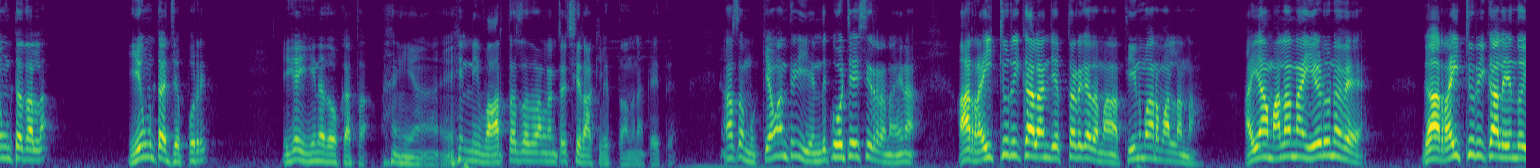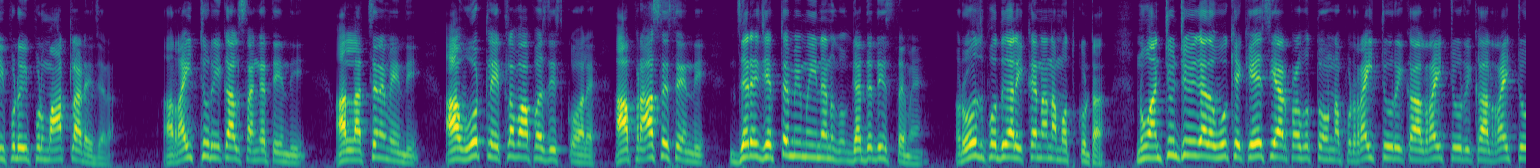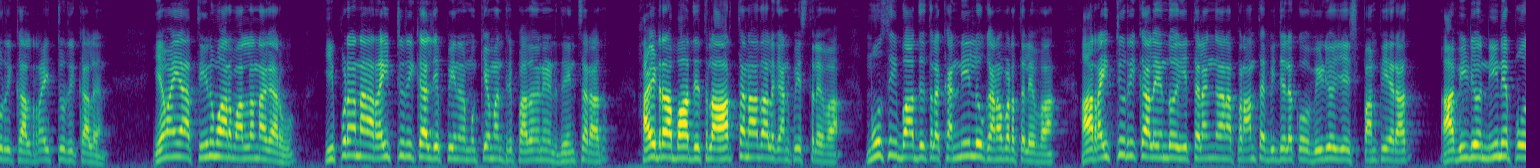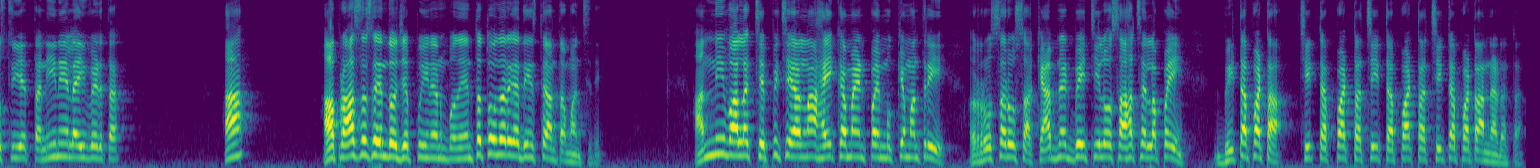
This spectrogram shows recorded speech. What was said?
ఏముంటుందల్లా? ఏముంటుంది చెప్పుర్రి ఇక ఈయనదో కథ. నీ వార్త చదవాలంటే చిరాకులు ఎత్తుంది నాకైతే. అసలు ముఖ్యమంత్రి ఎందుకు ఓటేసిర్రా నాయన? ఆ రైట్ టు రికాల్ అని చెప్తాడు కదా మన తీర్మానం మల్లన్న. అయ్యా మల్లన్న ఏడునవే. గా రైట్ టు రికాల్ ఏందో ఇప్పుడు ఇప్పుడు మాట్లాడే జర. ఆ రైట్ టు రికాల్ సంగతి ఏంది? ఆ లక్షణం ఏంది? ఆ ఓట్లు ఎట్లా వాపస్ తీసుకోవాలి? ఆ ప్రాసెస్ ఏంది? జరే చెప్తే మేము ఈయనను గద్దె తీస్తామే. రోజు పొద్దుగాల ఇక్కడన్నా మొత్తుకుంటా. నువ్వు అంటుంటివి కదా ఊకే కేసీఆర్ ప్రభుత్వం ఉన్నప్పుడు right to recall right to recall right to recall right to recall అని. ఏమయ్యా తీనుమార మల్లన్న గారు ఇప్పుడన్నా రైట్ టు రికాల్ చెప్పిన ముఖ్యమంత్రి పదవి నేను దించరాదు. హైడ్రా బాధితుల ఆర్తనాదాలు కనిపిస్తలేవా? మూసీ బాధితుల కన్నీళ్ళు కనబడతలేవా? ఆ రైట్ టు రికాల్ ఏందో ఈ తెలంగాణ ప్రాంత బిడ్డలకు వీడియో చేసి పంపించరాదు ఆ వీడియో నేనే పోస్ట్ చేస్తా నేనే లైవ్ పెడతా. ఆ? ప్రాసెస్ ఏందో చెప్పు నేను ఎంత తొందరగా దిస్తే అంత మంచిది. అన్నీ వాళ్ళకి చెప్పి చేయాలన్నా హైకమాండ్పై ముఖ్యమంత్రి రుసరుస క్యాబినెట్ భేటీలో సహచరులపై బిటపట చిట్టపట్ట చిట్టపట్ట చిట్టపట అన్నాడట.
